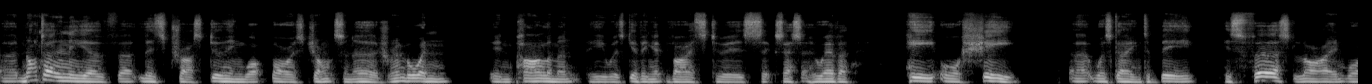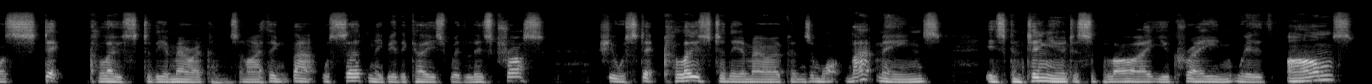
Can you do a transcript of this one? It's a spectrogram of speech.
uh, not only of uh, Liz Truss doing what Boris Johnson urged. Remember when in Parliament he was giving advice to his successor, whoever he or she uh, was going to be. His first line was stick close to the Americans. And I think that will certainly be the case with Liz Truss she will stick close to the Americans. And what that means is continue to supply Ukraine with arms.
